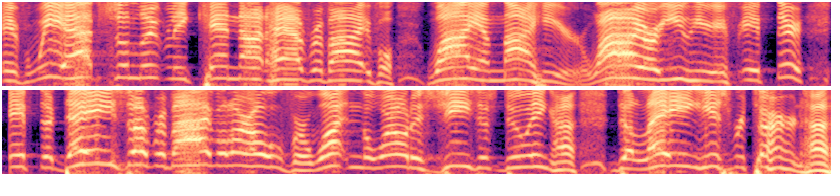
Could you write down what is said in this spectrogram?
If we absolutely cannot have revival, why am I here? Why are you here? If, if, there, if the days of revival are over, what in the world is Jesus doing? Uh, delaying his return. Uh,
